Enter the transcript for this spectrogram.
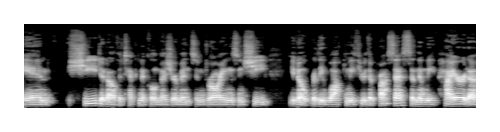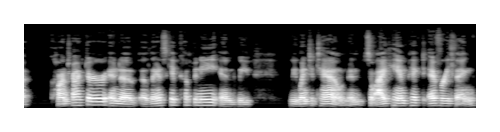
and she did all the technical measurements and drawings and she, you know, really walked me through the process. And then we hired a contractor and a, a landscape company and we we went to town. And so I handpicked everything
